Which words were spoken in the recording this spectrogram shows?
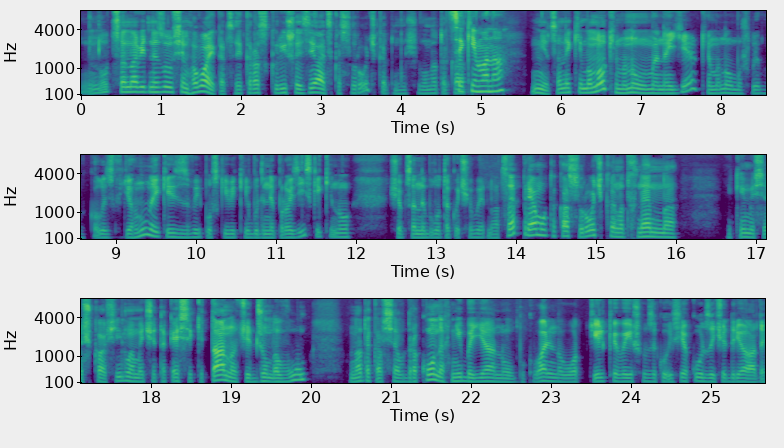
Ну, це навіть не зовсім гавайка, це якраз скоріше азіатська сорочка, тому що вона така. Це кімоно? Ні, це не кімоно. Кімоно у мене є. Кімоно, можливо, колись вдягну на якийсь з випусків, який буде не про азійське кіно, щоб це не було так очевидно. А це прямо така сорочка, натхненна якимись ашка фільмами, чи Такесі Кітано, чи Джона Ву. Вона вся в драконах, ніби я ну, буквально от тільки вийшов з якоїсь якудзи чи дріади.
